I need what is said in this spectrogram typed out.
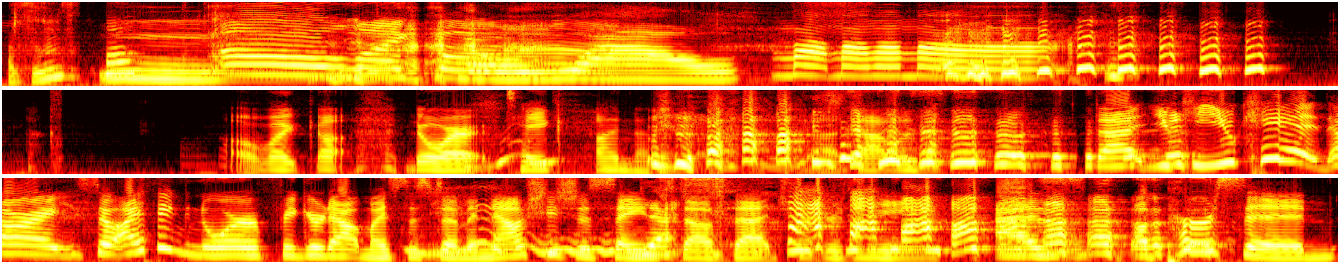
Cousins Club? Mm. Oh my god! Wow. Oh my god, Noor, take another. that was that you you can't. All right, so I think Noor figured out my system, and now she's just saying Yes. stuff that triggers me as a person.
